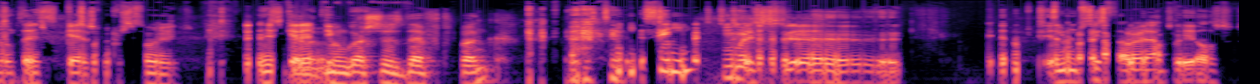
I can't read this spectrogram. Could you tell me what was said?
não tem sequer expressões. Nem sequer é, tipo... Não gostas de Daft Punk? Sim, mas uh, eu não preciso estar a olhar para eles.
